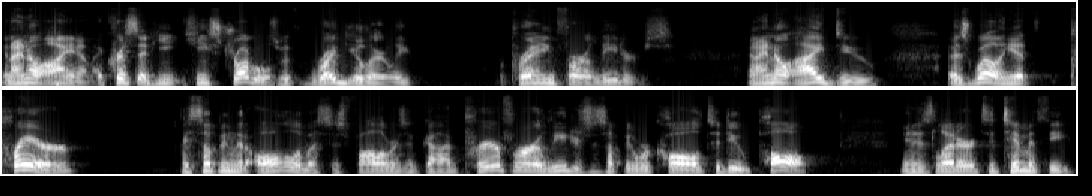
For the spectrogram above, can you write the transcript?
And I know I am. Chris said he, he struggles with regularly praying for our leaders. And I know I do as well. And yet, prayer is something that all of us as followers of God, prayer for our leaders is something we're called to do. Paul, in his letter to Timothy,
